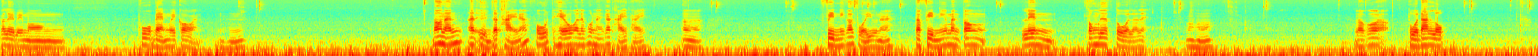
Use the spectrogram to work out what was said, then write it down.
ก็เลยไปมอง พวกแบงค์ไว้ก่อนอนอกนั้นอันอื่นจะไถนะฟู้ดเฮลอะไรพวกนั้นก็ไถไถเออฟินนี่ก็สวยอยู่นะ แต่ฟินนี่มันต้องเล่นต้องเลือกตัวแล้วแหละอือฮะแล้วก็ตัวด้านลบโห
